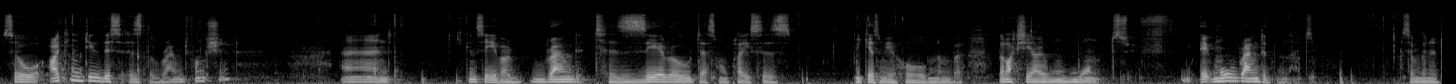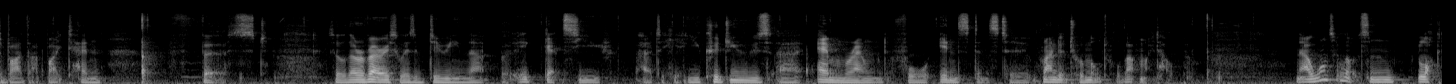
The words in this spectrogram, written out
So I can do this as the round function. And you can see if I round it to zero decimal places, it gives me a whole number. But actually I want it more rounded than that. So I'm going to divide that by 10 first. So there are various ways of doing that, but it gets you uh, to here. You could use uh, mround for instance to round it to a multiple, that might help. Now once I've got some block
